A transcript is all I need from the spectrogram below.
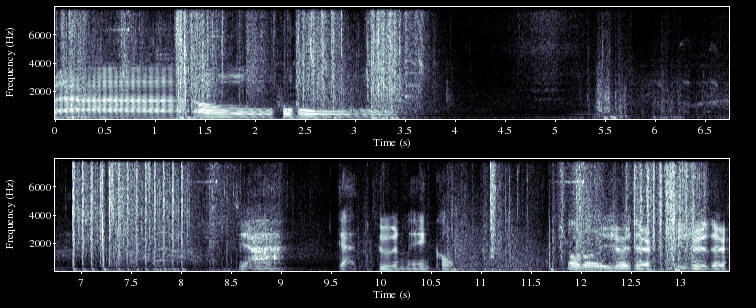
Ah, oh, ho, ho. Yeah, got two in the ankle. Oh no, he's right there. He's right there.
